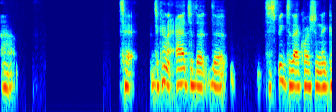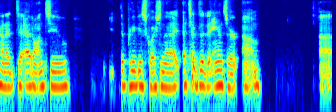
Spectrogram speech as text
uh, to to kind of add to the the to speak to that question and kind of to add on to the previous question that I attempted to answer. Um, uh,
